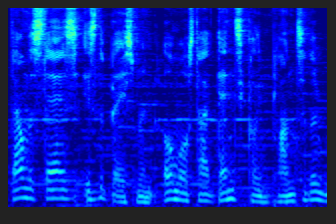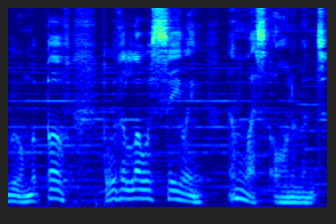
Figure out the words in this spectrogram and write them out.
Down the stairs is the basement, almost identical in plan to the room above, but with a lower ceiling and less ornament.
